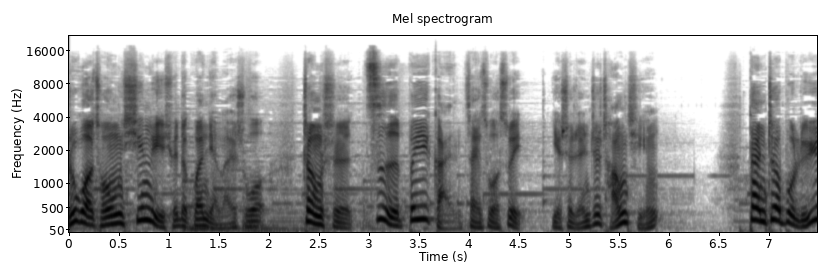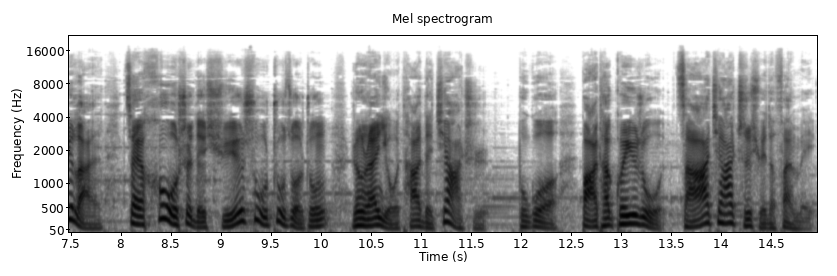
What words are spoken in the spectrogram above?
如果从心理学的观点来说，正是自卑感在作祟，也是人之常情。但这部《吕览》在后世的学术著作中仍然有它的价值。不过，把它归入杂家之学的范围。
